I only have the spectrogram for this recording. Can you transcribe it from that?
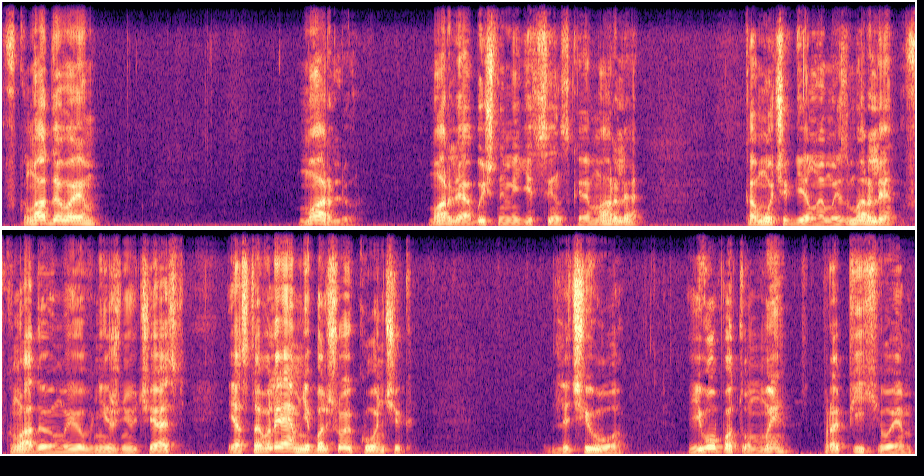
вкладываем марлю. Марля обычно медицинская марля. Комочек делаем из марли, вкладываем ее в нижнюю часть и оставляем небольшой кончик. Для чего? Его потом мы пропихиваем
